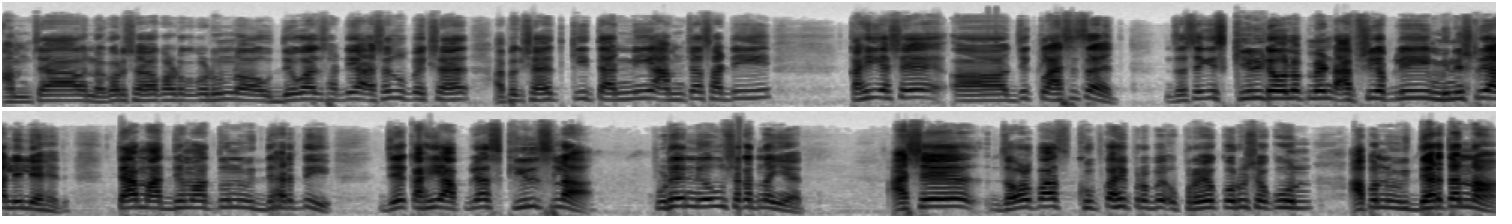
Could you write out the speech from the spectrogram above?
आमच्या नगरसेवकाकडून उद्योगासाठी अशाच अपेक्षा आहेत अपेक्षा आहेत की त्यांनी आमच्यासाठी काही असे जे क्लासेस आहेत जसे की स्किल डेव्हलपमेंट आपशी आपली मिनिस्ट्री आलेली आहेत त्या माध्यमातून विद्यार्थी जे काही आपल्या स्किल्सला पुढे नेऊ शकत नाही आहेत असे जवळपास खूप काही प्रब प्रयोग करू शकून आपण विद्यार्थ्यांना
